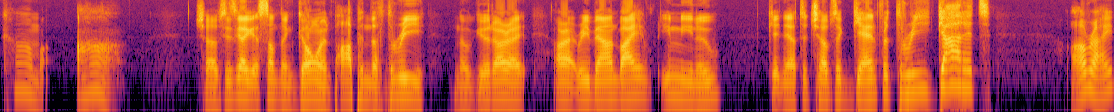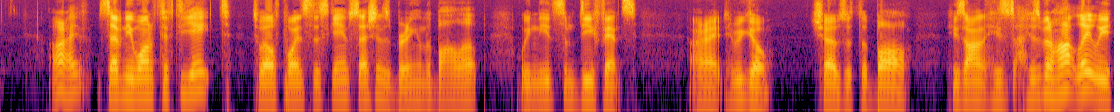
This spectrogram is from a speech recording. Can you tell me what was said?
Come on. Chubbs, he's got to get something going. Popping the three. No good. All right. All right. Rebound by Aminu. Getting it out to Chubbs again for three. Got it. All right. All right. 71 58. 12 points this game. Sessions bringing the ball up. We need some defense. All right. Here we go. Chubbs with the ball. He's on. He's he's been hot lately.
